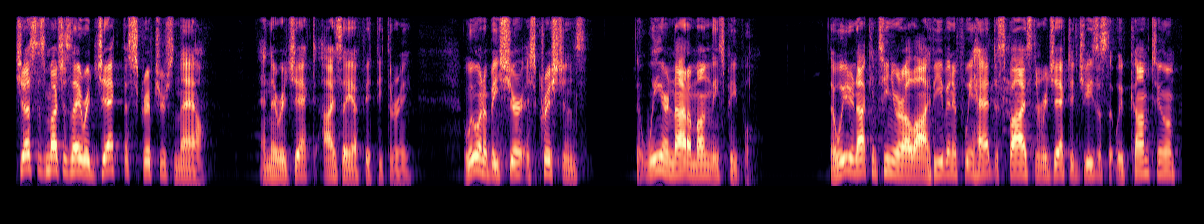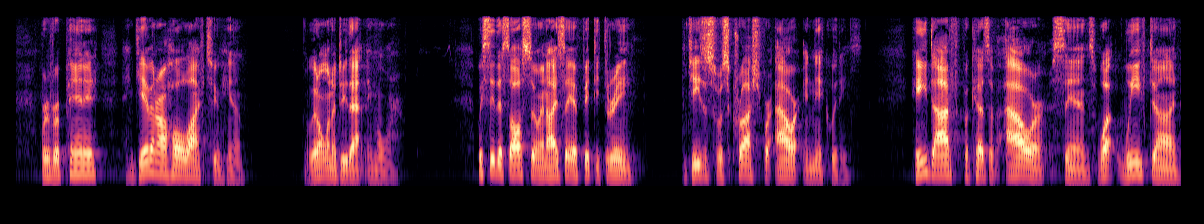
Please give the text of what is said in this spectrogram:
just as much as they reject the scriptures now and they reject Isaiah 53. We want to be sure as Christians that we are not among these people, that we do not continue our life, even if we had despised and rejected Jesus, that we've come to him, we've repented, and given our whole life to him. We don't want to do that anymore. We see this also in Isaiah 53. Jesus was crushed for our iniquities. He died because of our sins, what we've done.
